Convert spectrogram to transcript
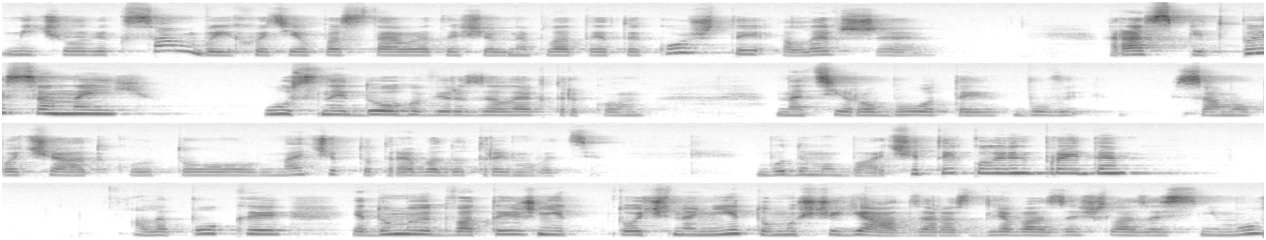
Мій чоловік сам би їх хотів поставити, щоб не платити кошти, але вже раз підписаний усний договір з електриком на ці роботи був з самого початку, то начебто треба дотримуватися. Будемо бачити, коли він прийде. Але поки, я думаю, два тижні точно ні, тому що я зараз для вас зайшла засніму.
